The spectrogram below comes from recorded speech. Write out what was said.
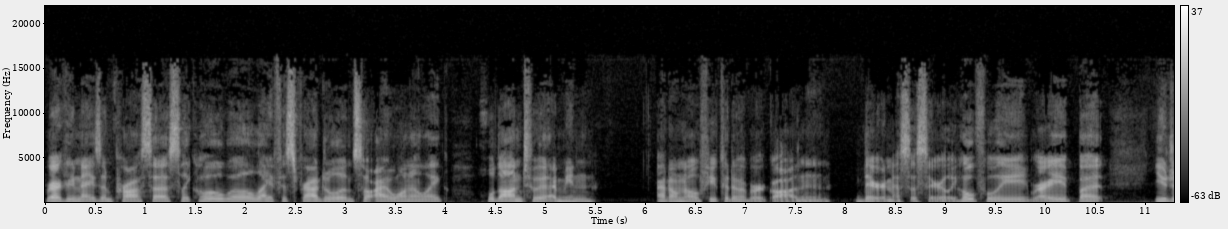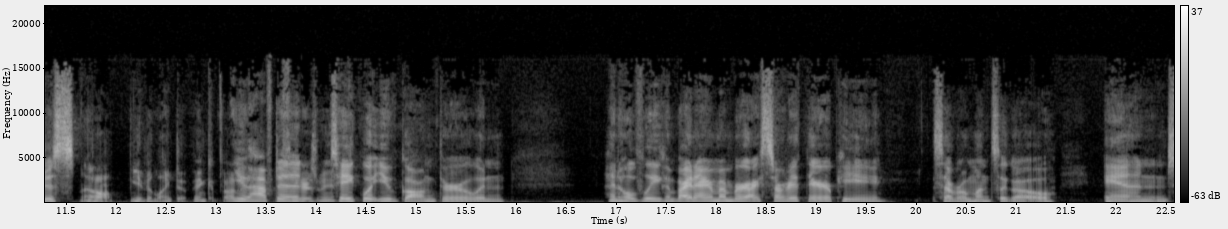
recognize and process, like, oh, well, life is fragile. And so I want to, like, hold on to it. I mean, I don't know if you could have ever gotten there necessarily, hopefully, right? But you just, i don't even like to think about it. you it have to take what you've gone through and and hopefully you can find i remember i started therapy several mm-hmm. months ago and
